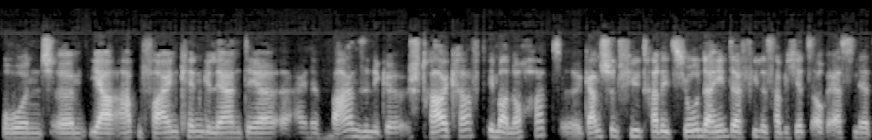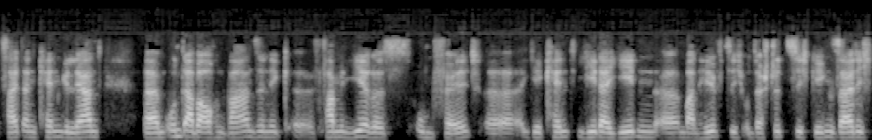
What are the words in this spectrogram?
und ähm, ja, habe einen Verein kennengelernt, der äh, eine wahnsinnige Strahlkraft immer noch hat, äh, ganz schön viel Tradition dahinter. Vieles habe ich jetzt auch erst in der Zeit dann kennengelernt ähm, und aber auch ein wahnsinnig äh, familiäres Umfeld. Äh, hier kennt jeder jeden, äh, man hilft sich, unterstützt sich gegenseitig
